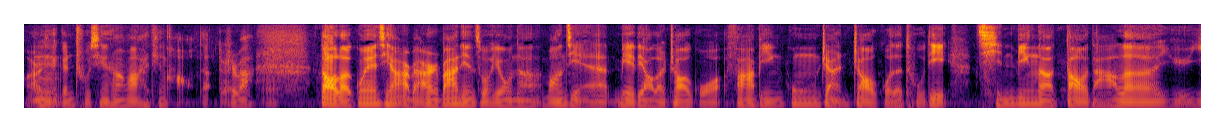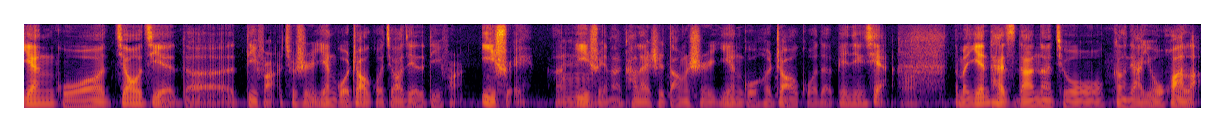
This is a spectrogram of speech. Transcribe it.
而且跟楚顷襄王还挺好的，对是吧？哎到了公元前二百二十八年左右呢，王翦灭掉了赵国，发兵攻占赵国的土地。秦兵呢到达了与燕国交界的地方，就是燕国赵国交界的地方，易水。易水呢，看来是当时燕国和赵国的边境线。啊那么燕太子丹呢，就更加忧患了，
